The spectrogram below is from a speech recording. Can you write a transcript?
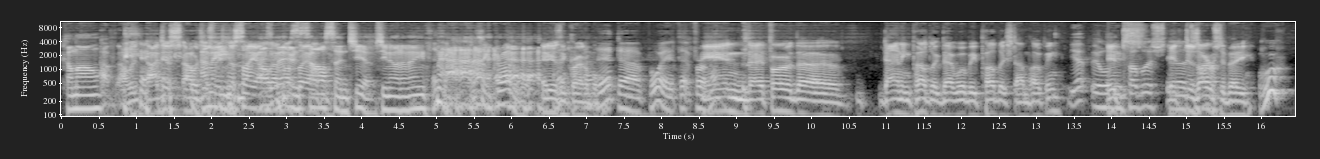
Come on. I, I, was, I just I was I just mean, fixing to say all that's that better than myself. salsa and chips. You know what I mean? That's incredible. It is incredible. It, uh, boy, that for And uh, for the dining public, that will be published. I'm hoping Yep, it will It's- be published. It uh, deserves to be. Woo.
